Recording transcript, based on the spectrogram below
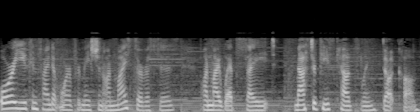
or you can find out more information on my services on my website, masterpiececounseling.com.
